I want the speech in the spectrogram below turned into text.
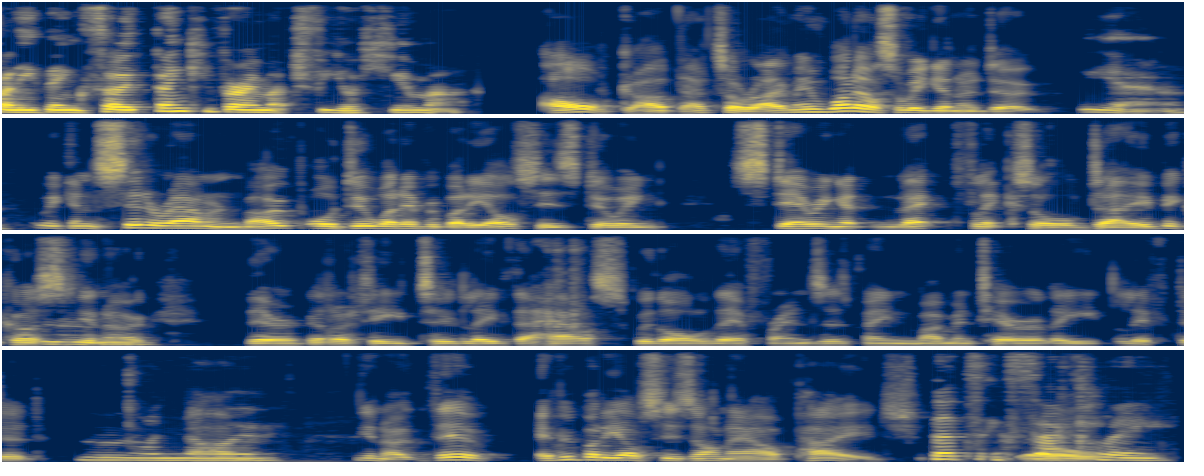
funny things. So thank you very much for your humour. Oh, God, that's all right. I mean, what else are we going to do? Yeah. We can sit around and mope or do what everybody else is doing, staring at Netflix all day because, mm. you know, mm. their ability to leave the house with all of their friends has been momentarily lifted. Mm, I know. Um, you know, they're everybody else is on our page. That's exactly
